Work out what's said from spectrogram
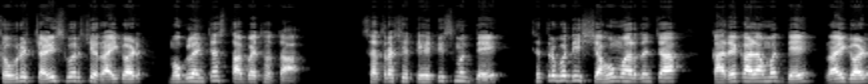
चौवेचाळीस वर्षे रायगड मोगलांच्याच ताब्यात होता. सतराशे तेहतीसमध्ये छत्रपती शाहू महाराजांच्या कार्यकाळामध्ये रायगड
